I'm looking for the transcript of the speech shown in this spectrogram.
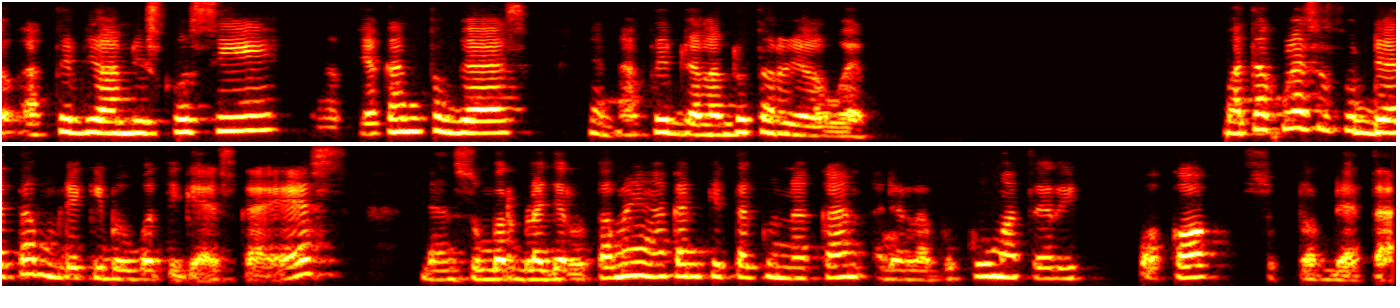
untuk aktif dalam diskusi, mengerjakan tugas, dan aktif dalam tutorial web. Mata kuliah struktur data memiliki bobot 3 SKS dan sumber belajar utama yang akan kita gunakan adalah buku materi pokok struktur data.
